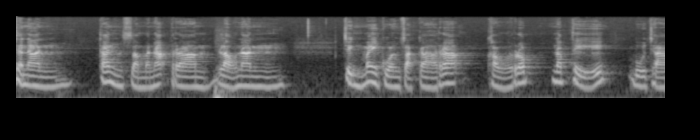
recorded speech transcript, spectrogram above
ฉะนั้นท่านสมณะพราหมณ์เหล่านั้น จึงไม่ควรสักการะเคารพนับถือบูชา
